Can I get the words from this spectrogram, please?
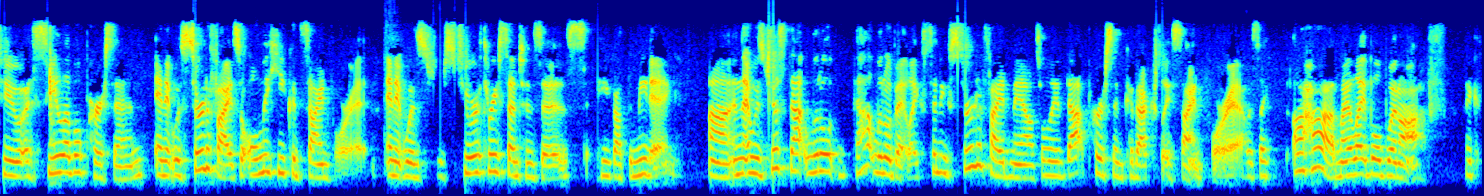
to a C-level person, and it was certified, so only he could sign for it. And it was just two or three sentences. He got the meeting. Uh, and it was just that little that little bit like sending certified mail so only that person could actually sign for it. I was like aha my light bulb went off like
